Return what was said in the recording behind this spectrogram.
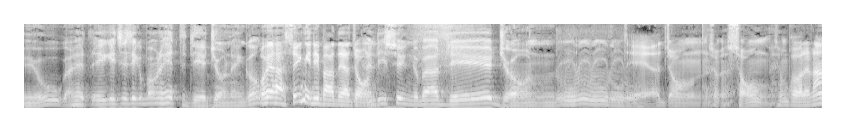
Jo, han heter, jeg er ikke sikker på om det heter Dear John en gang. Å ja, synger de bare Dear John? Men de synger bare Dear John. Du, du, du. Dear John som en sang. Vi prøve det, da?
